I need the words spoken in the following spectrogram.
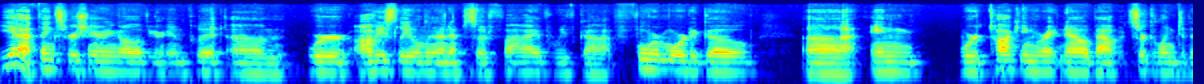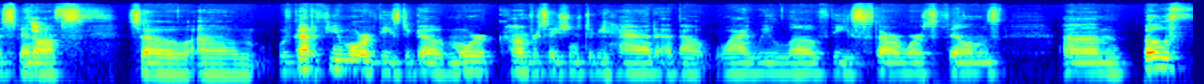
yeah, thanks for sharing all of your input. Um, we're obviously only on episode five. We've got four more to go, uh, and we're talking right now about circling to the spin-offs. Yes. So um, we've got a few more of these to go. More conversations to be had about why we love these Star Wars films, um, both,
